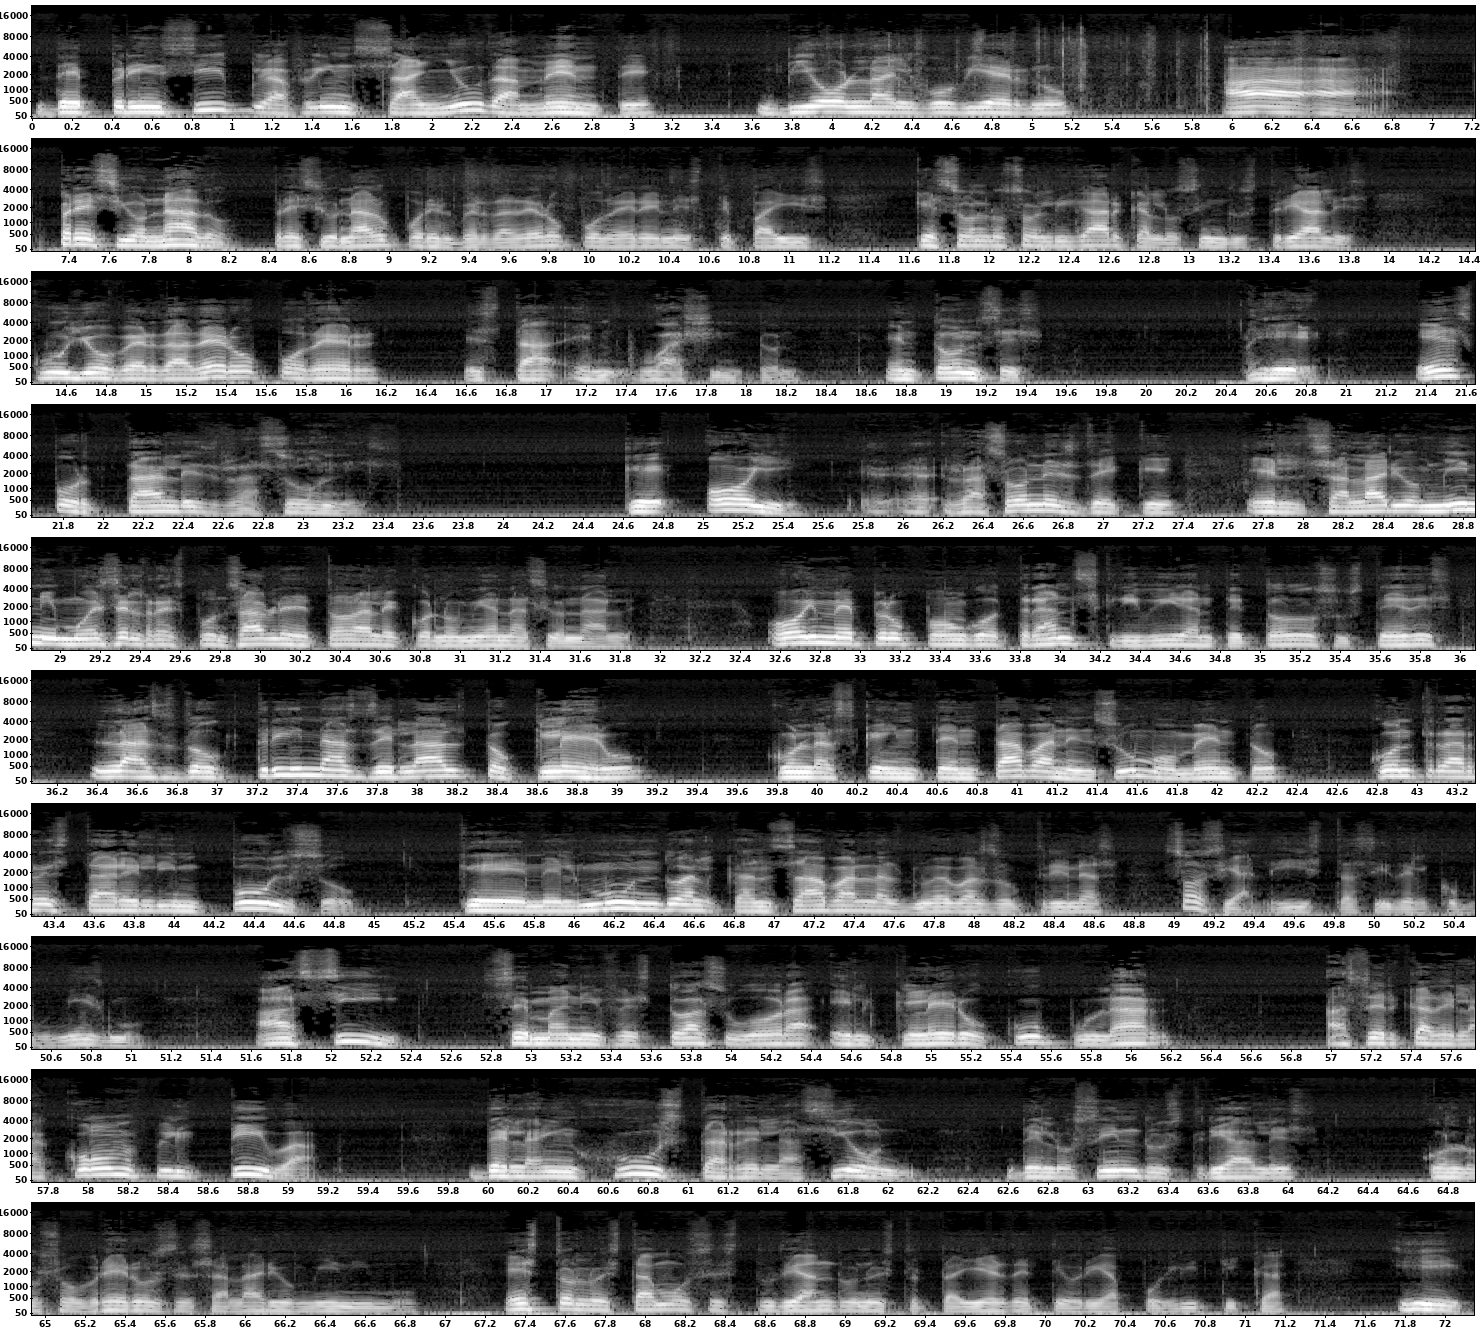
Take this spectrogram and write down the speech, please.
de principio a fin sañudamente viola el gobierno ha presionado, presionado por el verdadero poder en este país, que son los oligarcas, los industriales, cuyo verdadero poder está en Washington. Entonces, eh, es por tales razones que hoy eh, razones de que el salario mínimo es el responsable de toda la economía nacional. Hoy me propongo transcribir ante todos ustedes las doctrinas del alto clero con las que intentaban en su momento contrarrestar el impulso que en el mundo alcanzaban las nuevas doctrinas socialistas y del comunismo. Así, se manifestó a su hora el clero cupular acerca de la conflictiva, de la injusta relación de los industriales con los obreros de salario mínimo. Esto lo estamos estudiando en nuestro taller de teoría política y,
